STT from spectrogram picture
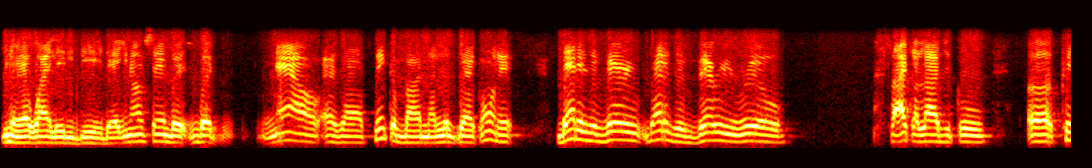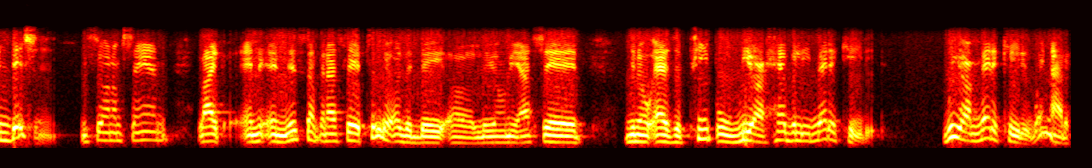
You know, that white lady did that. You know what I'm saying? But but now, as I think about it and I look back on it, that is a very that is a very real psychological uh, condition. You see what I'm saying? Like, and and this is something I said too the other day, uh, Leonie. I said, you know, as a people, we are heavily medicated. We are medicated. We're not a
